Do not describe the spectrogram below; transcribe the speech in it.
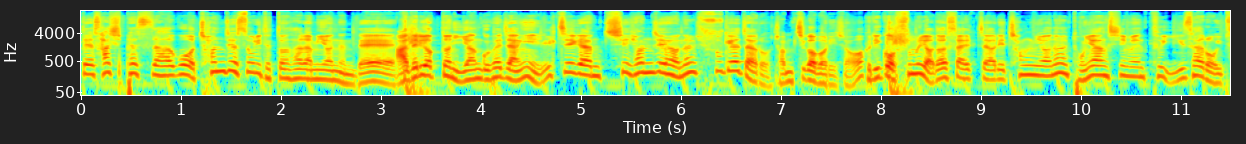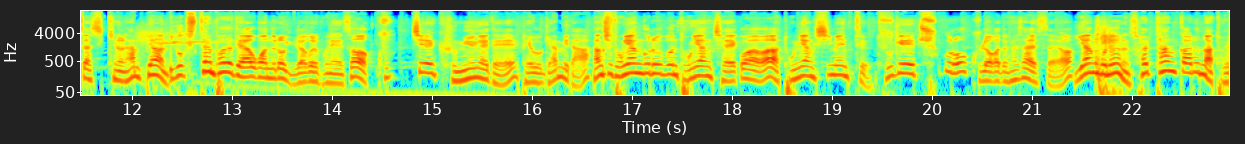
때 40패스하고 천재 소리 듣던 사람이었는데 아들이 없던 이항구 회장이 일찌감치 현재현을 후계자로 점 찍어버리죠. 그리고 28살짜리 청년을 동양시멘트 이사로 입사시키는 한편 미국 스탠퍼드 대학원으로 유학을 보내서 국제 금융에 대해 배우게 합니다. 당시 동양그룹은 동양제과와 동양시멘트 두 개의 축으로 굴러가던 회사였어요. 이항구는 설탕가루나 돌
